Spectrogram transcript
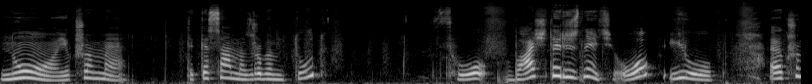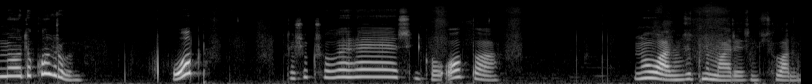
Ну, якщо ми таке саме зробимо тут, то бачите різницю? Оп і оп. А якщо ми отако зробимо? Оп. Тож якщо легесенько, опа. Ну ладно, тут немає різниці, ладно.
